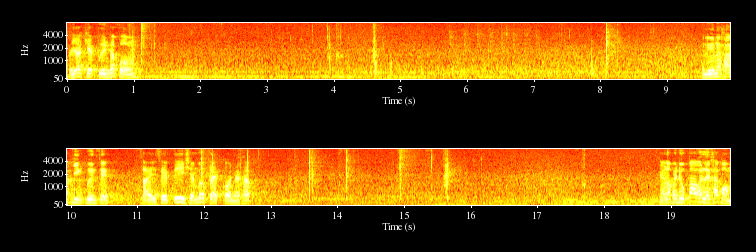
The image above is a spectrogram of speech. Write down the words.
ขออนุญาตเคลียร์ปืนครับผม อย่าลืมนะครับ ยิงปืนเสร็จใส่ Safety Chamber Flag ก่อนนะครับ เดี๋ยวเราไปดูเป้ากันเลยครับผม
